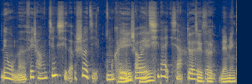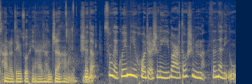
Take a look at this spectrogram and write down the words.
令我们非常惊喜的设计，我们可以稍微期待一下。对，这次联名看着这个作品还是很震撼的。是的，送给闺蜜或者是另一半都是满分的礼物。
